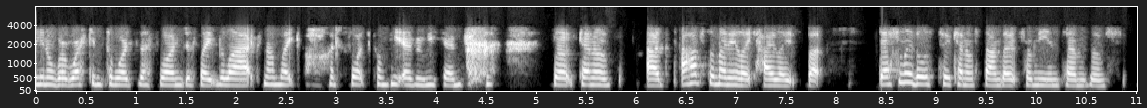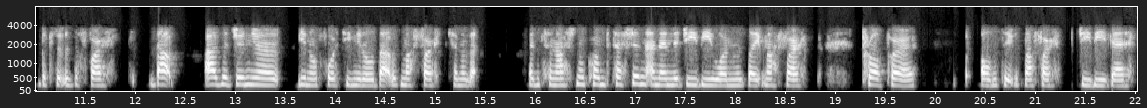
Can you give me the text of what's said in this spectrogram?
you know, we're working towards this one, just like relax. And I'm like, oh, I just want to compete every weekend. so it's kind of, I, I have so many like highlights, but definitely those two kind of stand out for me in terms of, because it was the first, that as a junior, you know, 14 year old, that was my first kind of international competition. And then the GB one was like my first proper, obviously it was my first GB vest.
